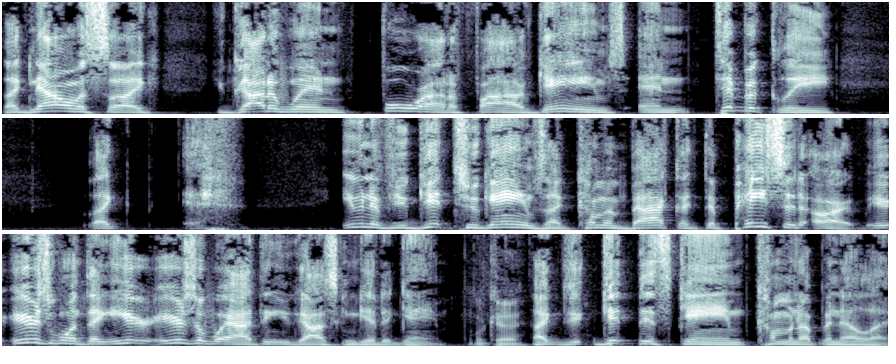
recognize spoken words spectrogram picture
Like now it's like you got to win four out of five games, and typically, like. Even if you get two games, like coming back, like the pace of all right. here- Here's one thing. Here, here's a way I think you guys can get a game. Okay. Like get this game coming up in LA.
